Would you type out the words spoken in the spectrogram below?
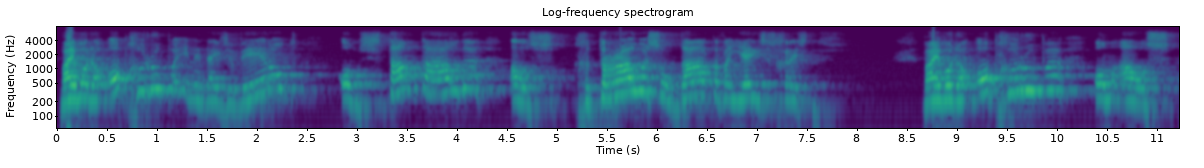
Wij worden opgeroepen in, deze wereld om stand te houden als getrouwe soldaten van Jezus Christus. Wij worden opgeroepen om als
